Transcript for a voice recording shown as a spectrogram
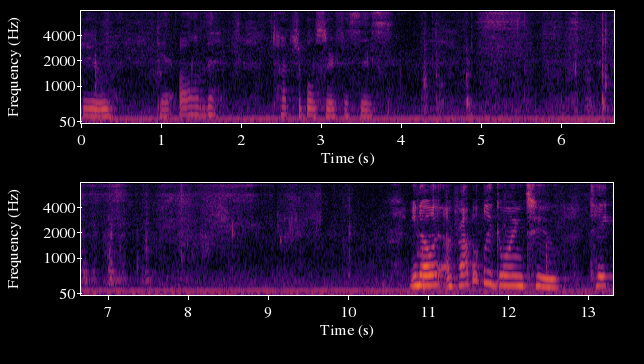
to get all of the touchable surfaces. You know what? I'm probably going to take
